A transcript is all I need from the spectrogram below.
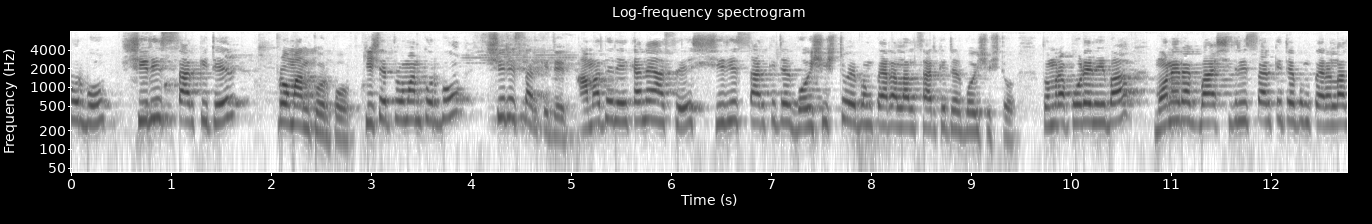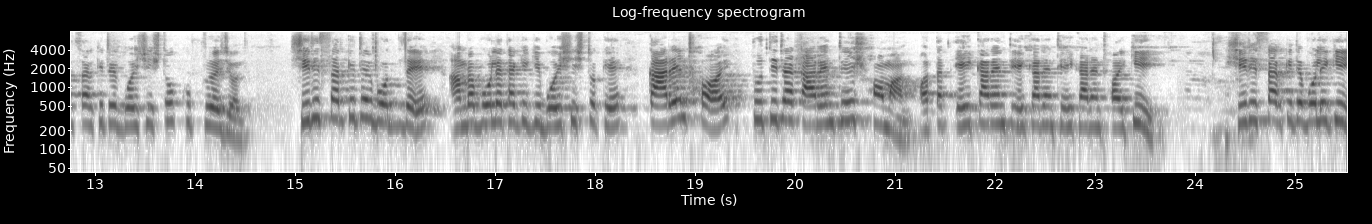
করব সিরিজ সার্কিটের প্রমাণ করব। কিসের প্রমাণ করব? সিরিজ সার্কিটের। আমাদের এখানে আছে সিরিজ সার্কিটের বৈশিষ্ট্য এবং প্যারালাল সার্কিটের বৈশিষ্ট্য। তোমরা পড়ে নিবা। মনে রাখবা, সিরিজ সার্কিট এবং প্যারালাল সার্কিটের বৈশিষ্ট্য খুব প্রয়োজন। সিরিজ সার্কিটের মধ্যে আমরা বলে থাকি কি বৈশিষ্ট্যকে কারেন্ট হয় প্রতিটা কারেন্টে সমান। অর্থাৎ এই কারেন্ট এই কারেন্ট এই কারেন্ট হয় কি? সিরিজ সার্কিটে বলি কি?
